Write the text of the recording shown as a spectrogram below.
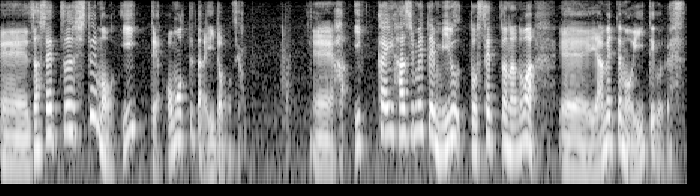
えー、挫折してもいいって思ってたらいいと思うんですよ。えー、一回始めてみるとセットなのは、えー、やめてもいいってことです。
